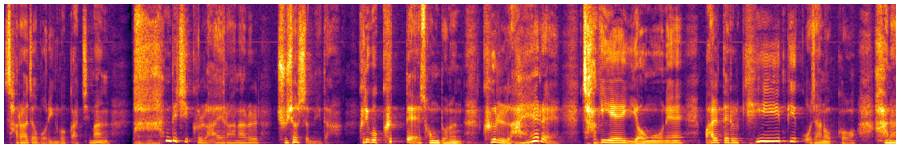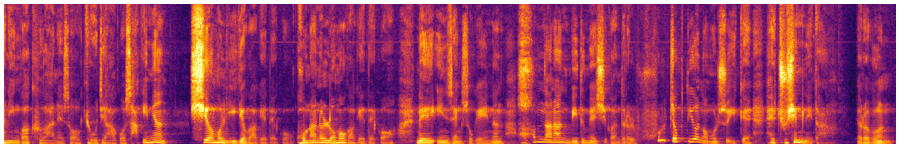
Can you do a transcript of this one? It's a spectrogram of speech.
사라져 버린 것 같지만 반드시 그 라엘 하나를 주셨습니다. 그리고 그때 성도는 그 라헬에 자기의 영혼의 빨대를 깊이 꽂아놓고 하나님과 그 안에서 교제하고 사귀면 시험을 이겨가게 되고 고난을 넘어가게 되고 내 인생 속에 있는 험난한 믿음의 시간들을 훌쩍 뛰어넘을 수 있게 해 주십니다. 여러분,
